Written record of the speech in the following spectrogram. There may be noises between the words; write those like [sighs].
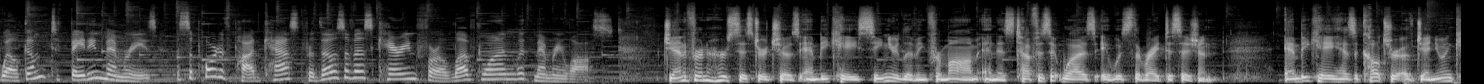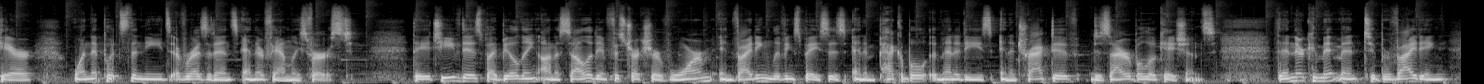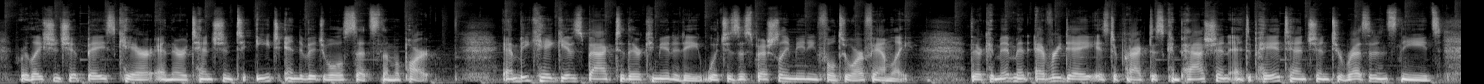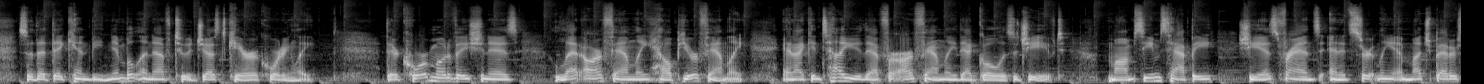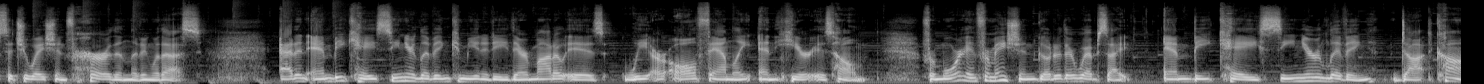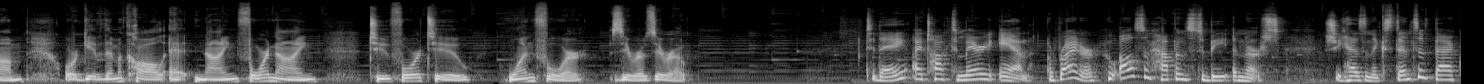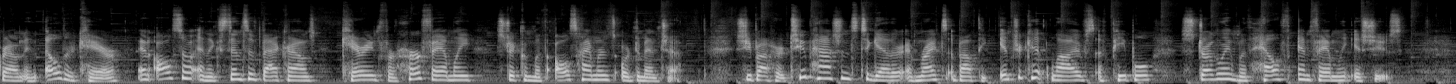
Welcome to Fading Memories, a supportive podcast for those of us caring for a loved one with memory loss. Jennifer and her sister chose MBK Senior Living for mom, and as tough as it was, it was the right decision. MBK has a culture of genuine care, one that puts the needs of residents and their families first. They achieve this by building on a solid infrastructure of warm, inviting living spaces and impeccable amenities in attractive, desirable locations. Then their commitment to providing relationship based care and their attention to each individual sets them apart. MBK gives back to their community, which is especially meaningful to our family. Their commitment every day is to practice compassion and to pay attention to residents' needs so that they can be nimble enough to adjust care accordingly. Their core motivation is let our family help your family. And I can tell you that for our family, that goal is achieved. Mom seems happy, she has friends, and it's certainly a much better situation for her than living with us. At an MBK senior living community, their motto is We are all family and here is home. For more information, go to their website, mbkseniorliving.com, or give them a call at 949 242 1400. Today, I talked to Marianne, a writer who also happens to be a nurse. She has an extensive background in elder care and also an extensive background caring for her family stricken with Alzheimer's or dementia. She brought her two passions together and writes about the intricate lives of people struggling with health and family issues.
